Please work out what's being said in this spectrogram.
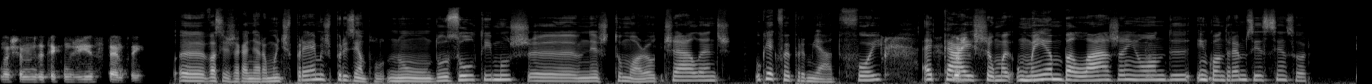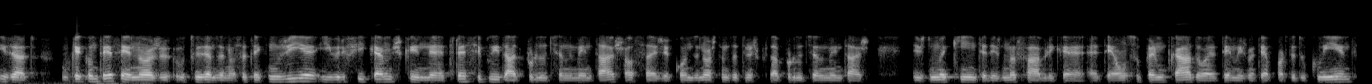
nós chamamos a tecnologia Stamply. Uh, vocês já ganharam muitos prémios, por exemplo, num dos últimos, uh, neste Tomorrow Challenge, o que é que foi premiado? Foi a caixa, uma, uma embalagem onde encontramos esse sensor. Exato. O que acontece é nós utilizamos a nossa tecnologia e verificamos que na traçabilidade de produtos alimentares, ou seja, quando nós estamos a transportar produtos alimentares desde uma quinta, desde uma fábrica até a um supermercado ou até mesmo até a porta do cliente,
